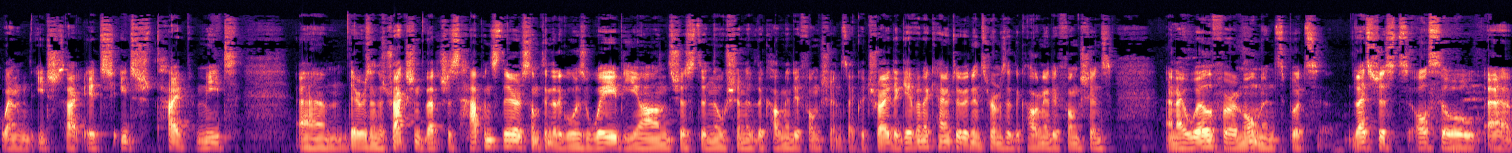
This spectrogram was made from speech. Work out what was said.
when each type each each type meet. Um, there is an attraction that just happens there, something that goes way beyond just the notion of the cognitive functions. I could try to give an account of it in terms of the cognitive functions, and I will for a moment, but let's just also uh,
